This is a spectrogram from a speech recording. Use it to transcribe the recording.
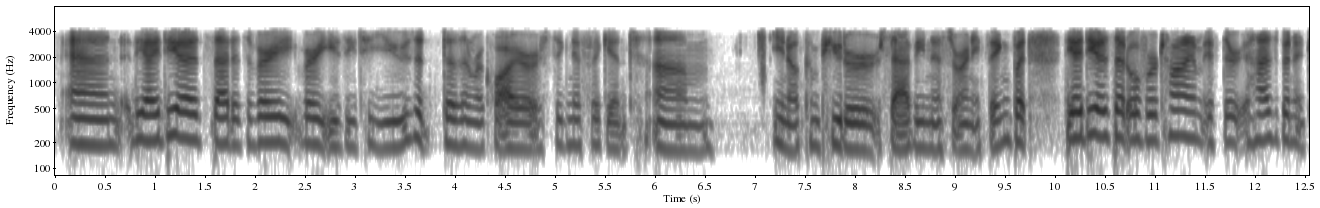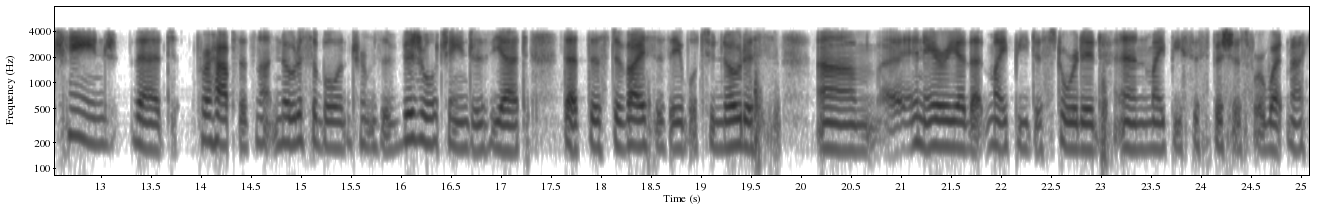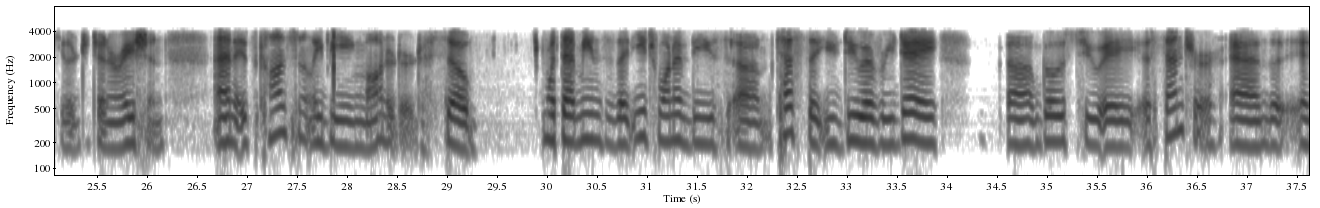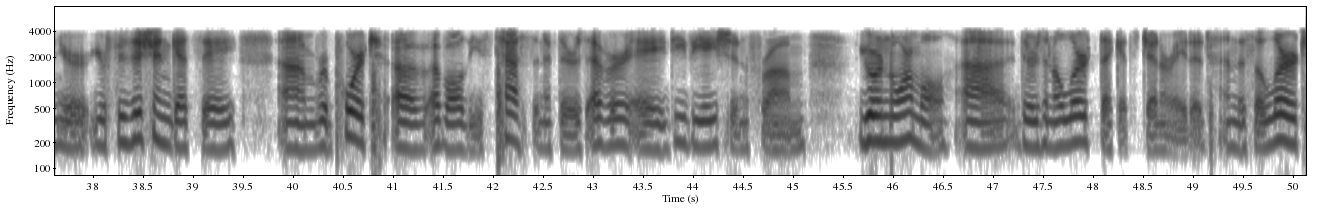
and the idea is that it's very very easy to use. It doesn't require significant um, you know computer savviness or anything but the idea is that over time if there has been a change that perhaps that's not noticeable in terms of visual changes yet that this device is able to notice um, an area that might be distorted and might be suspicious for wet macular degeneration. And it's constantly being monitored. So what that means is that each one of these um, tests that you do every day um, goes to a, a center, and the, and your your physician gets a um, report of of all these tests, and if there's ever a deviation from your normal, uh, there's an alert that gets generated, and this alert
